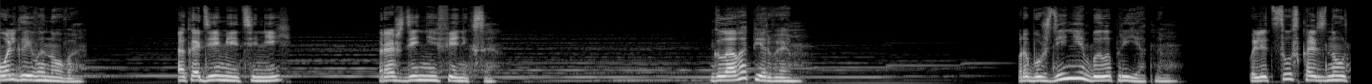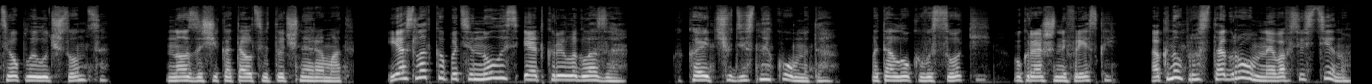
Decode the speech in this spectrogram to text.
Ольга Иванова. Академия теней. Рождение Феникса. Глава первая. Пробуждение было приятным. По лицу скользнул теплый луч солнца, но защекотал цветочный аромат. Я сладко потянулась и открыла глаза. Какая чудесная комната. Потолок высокий, украшенный фреской. Окно просто огромное во всю стену,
